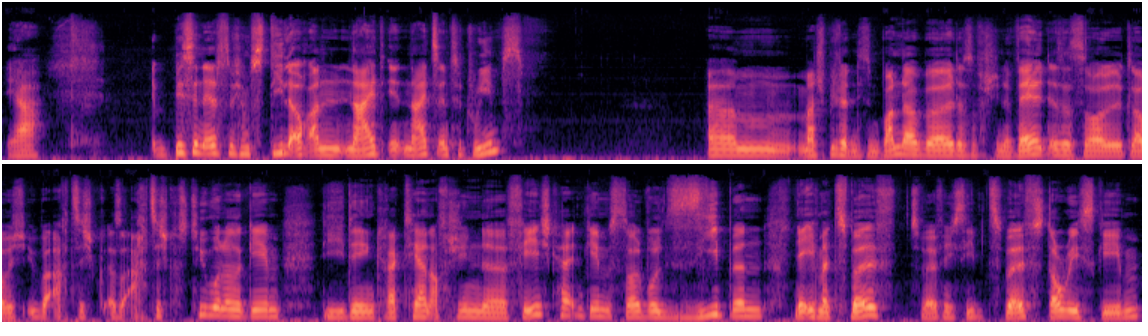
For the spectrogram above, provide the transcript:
ja, ein bisschen erinnert es mich vom Stil auch an Night, Nights into Dreams. Ähm, man spielt halt in diesem Wonderworld, das eine verschiedene Welt ist. Es soll, glaube ich, über 80, also 80 Kostüme oder so geben, die den Charakteren auch verschiedene Fähigkeiten geben. Es soll wohl sieben, ne, ich meine zwölf, zwölf, nicht sieben, zwölf Stories geben,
